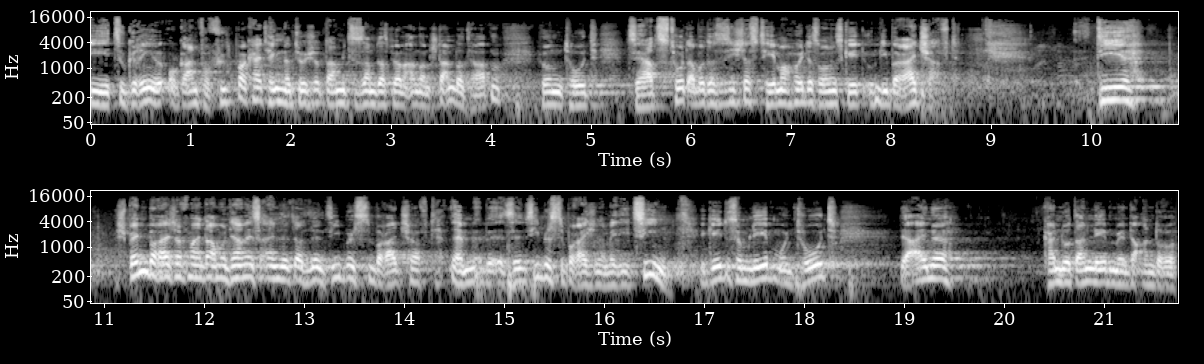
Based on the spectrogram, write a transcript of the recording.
Die zu geringe Organverfügbarkeit hängt natürlich auch damit zusammen, dass wir einen anderen Standard haben, Hirntod zu Herztod. Aber das ist nicht das Thema heute, sondern es geht um die Bereitschaft. Die Spendenbereitschaft, meine Damen und Herren, ist einer der sensibelsten, Bereitschaft, äh, sensibelste Bereiche in der Medizin. Hier geht es um Leben und Tod. Der eine kann nur dann leben, wenn der andere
